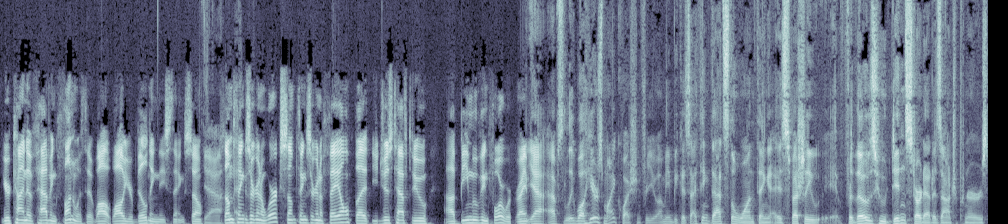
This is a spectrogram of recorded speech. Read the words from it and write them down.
You're kind of having fun with it while while you're building these things. So yeah. some things are going to work, some things are going to fail, but you just have to uh, be moving forward, right? Yeah, absolutely. Well, here's my question for you. I mean, because I think that's the one thing, especially for those who didn't start out as entrepreneurs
